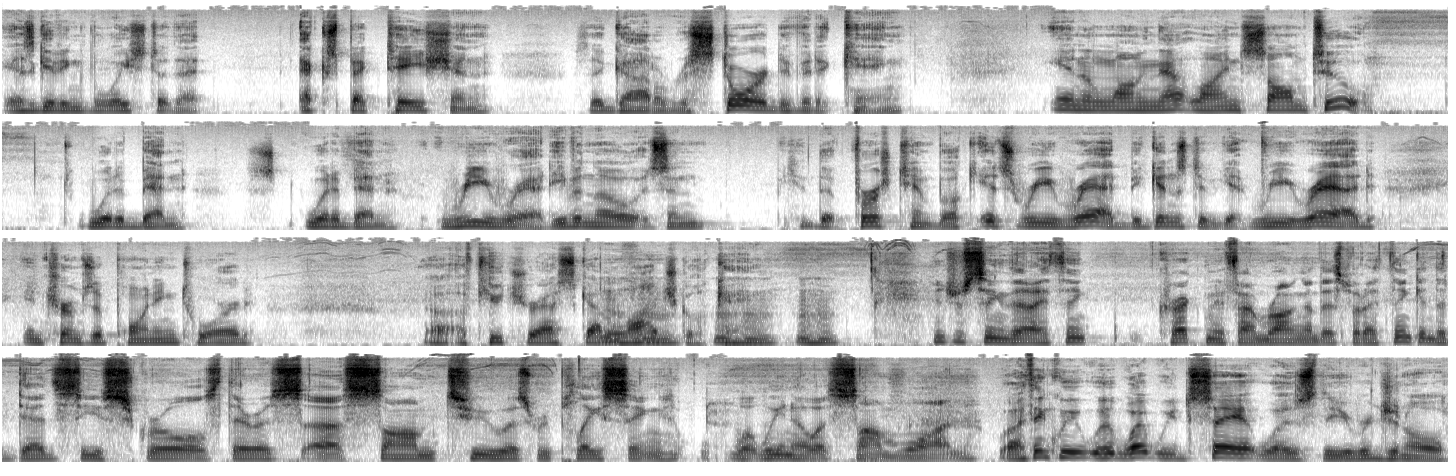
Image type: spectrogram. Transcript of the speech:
as giving voice to that expectation that God will restore Davidic king. And along that line, Psalm 2 would have been would have been reread, even though it's in the first hymn book, it's reread, begins to get reread in terms of pointing toward uh, a future eschatological mm-hmm, king. Mm-hmm, mm-hmm. Interesting that I think, correct me if I'm wrong on this, but I think in the Dead Sea Scrolls there was uh, Psalm 2 as replacing what we know as Psalm 1. Well, I think we, what we'd say it was the original,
